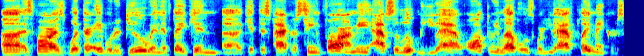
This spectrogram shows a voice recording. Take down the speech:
uh, as far as what they're able to do and if they can uh, get this Packers team far, I mean, absolutely. You have all three levels where you have playmakers.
